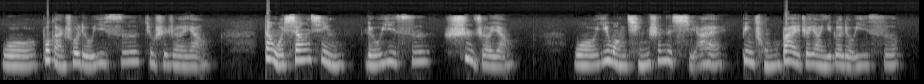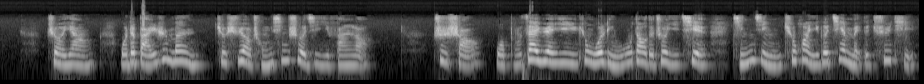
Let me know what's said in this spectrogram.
我不敢说刘易斯就是这样，但我相信刘易斯是这样。我一往情深的喜爱并崇拜这样一个刘易斯，这样。我的白日梦就需要重新设计一番了。至少，我不再愿意用我领悟到的这一切，仅仅去换一个健美的躯体，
